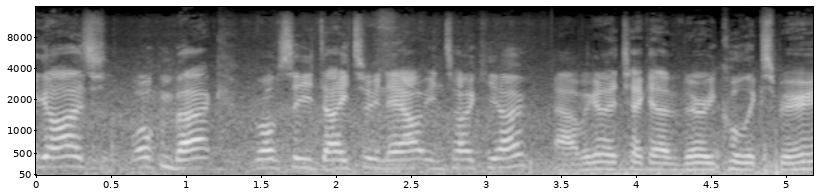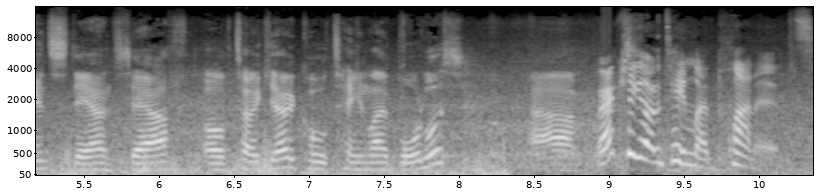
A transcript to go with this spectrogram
guys, welcome back. We're obviously day two now in Tokyo. Uh, we're going to check out a very cool experience down south of Tokyo called Team Lab Borderless. Um, We're actually going to Team Lab Planets.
